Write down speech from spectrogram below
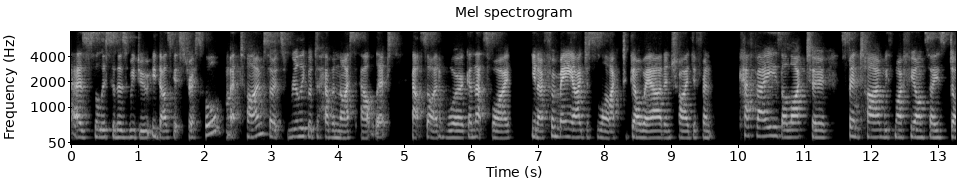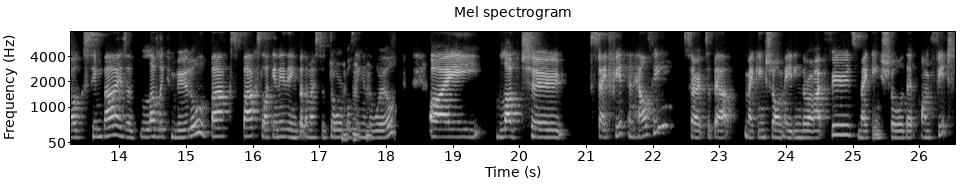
as solicitors, we do, it does get stressful at times. So it's really good to have a nice outlet outside of work. And that's why, you know, for me, I just like to go out and try different cafes. I like to spend time with my fiance's dog, Simba. He's a lovely convertible. barks, barks like anything, but the most adorable thing in the world. I love to stay fit and healthy. So it's about making sure I'm eating the right foods, making sure that I'm fit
